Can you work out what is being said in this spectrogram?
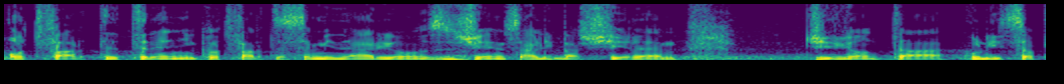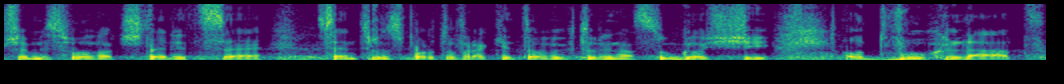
otwarty trening, otwarte seminarium z James Ali Bashirem. Dziewiąta, ulica Przemysłowa 4C, Centrum Sportów Rakietowych, który nas tu gości od dwóch lat,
